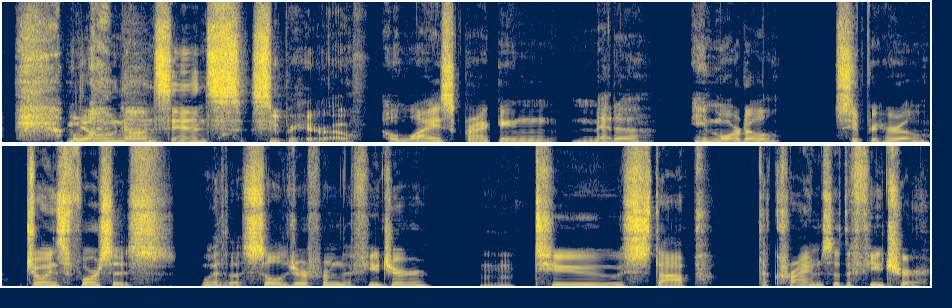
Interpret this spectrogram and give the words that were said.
no nonsense superhero. a wisecracking meta immortal superhero joins forces with a soldier from the future hmm to stop the crimes of the future.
